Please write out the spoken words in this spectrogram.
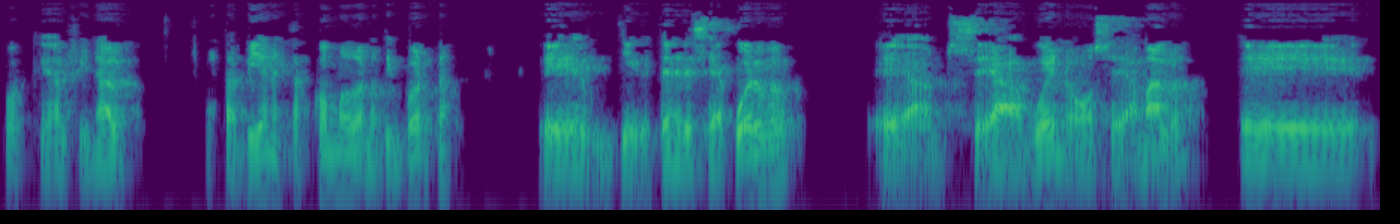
porque al final estás bien, estás cómodo, no te importa, eh, tener ese acuerdo, eh, sea bueno o sea malo, eh,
